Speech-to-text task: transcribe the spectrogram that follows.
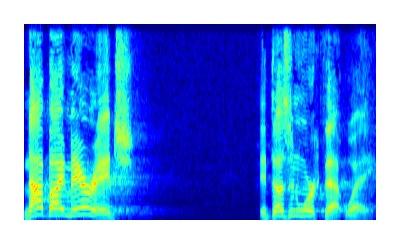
Not by marriage. It doesn't work that way.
